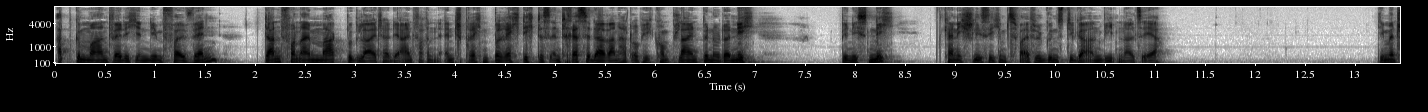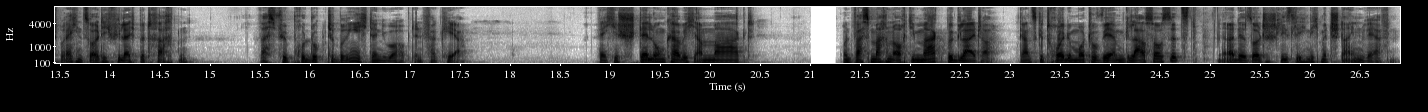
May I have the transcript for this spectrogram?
abgemahnt werde ich in dem Fall, wenn, dann von einem Marktbegleiter, der einfach ein entsprechend berechtigtes Interesse daran hat, ob ich compliant bin oder nicht. Bin ich's nicht, kann ich schließlich im Zweifel günstiger anbieten als er. Dementsprechend sollte ich vielleicht betrachten, was für Produkte bringe ich denn überhaupt in Verkehr? Welche Stellung habe ich am Markt? Und was machen auch die Marktbegleiter? Ganz getreu dem Motto, wer im Glashaus sitzt, ja, der sollte schließlich nicht mit Steinen werfen.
